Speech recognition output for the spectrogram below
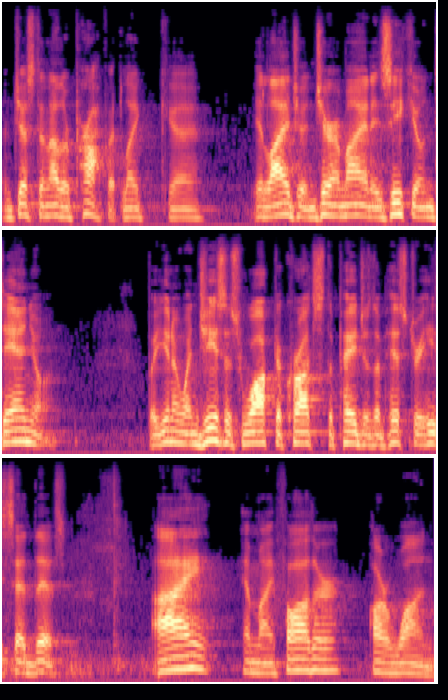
and just another prophet like uh, Elijah and Jeremiah and Ezekiel and Daniel. But you know, when Jesus walked across the pages of history, he said this I and my Father are one.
